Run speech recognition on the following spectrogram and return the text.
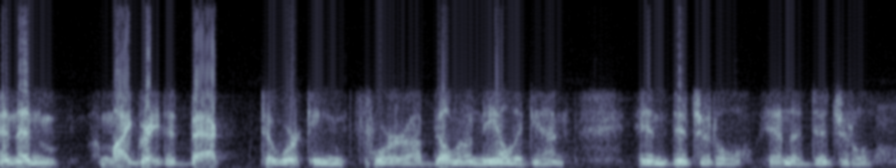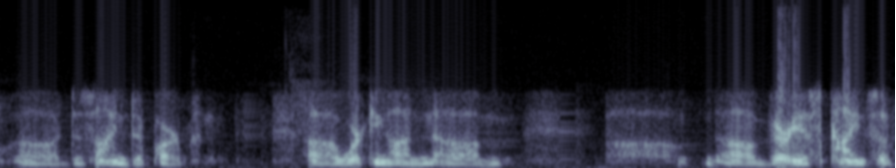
and then migrated back to working for uh, Bill O'Neill again in digital in the digital uh, design department, uh, working on um, uh, uh, various kinds of,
